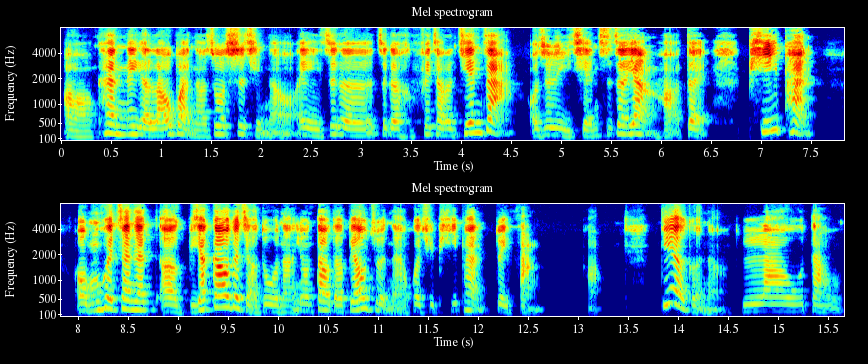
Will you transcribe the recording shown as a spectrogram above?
哦，看那个老板呢做事情呢，哎，这个这个非常的奸诈，哦，就是以前是这样哈，对，批判，我们会站在呃比较高的角度呢，用道德标准呢会去批判对方，好，第二个呢，唠叨。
